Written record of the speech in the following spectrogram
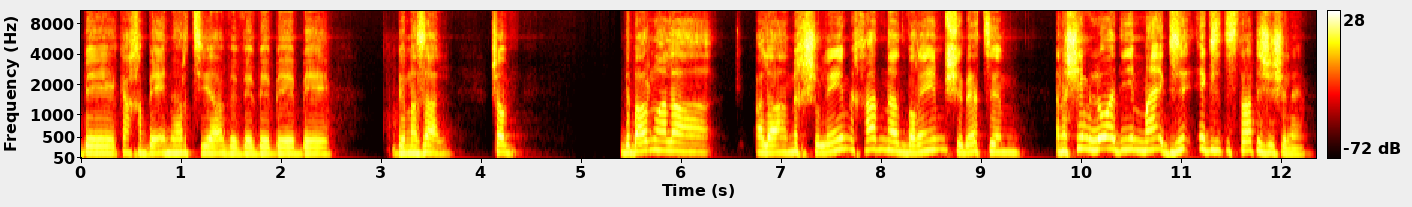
ב, ככה באנרציה ובמזל. עכשיו, דיברנו על, ה, על המכשולים, אחד מהדברים שבעצם אנשים לא יודעים מה ה exit strategy שלהם.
